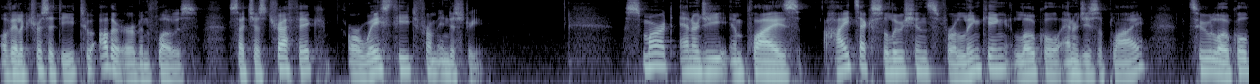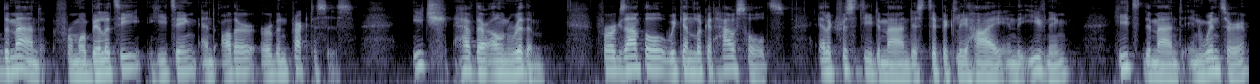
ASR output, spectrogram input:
of electricity to other urban flows, such as traffic or waste heat from industry. Smart energy implies high-tech solutions for linking local energy supply to local demand for mobility, heating, and other urban practices. Each have their own rhythm, for example, we can look at households. Electricity demand is typically high in the evening, heat demand in winter,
